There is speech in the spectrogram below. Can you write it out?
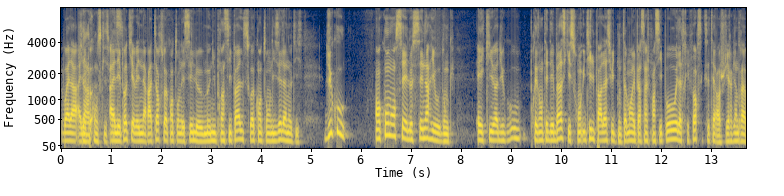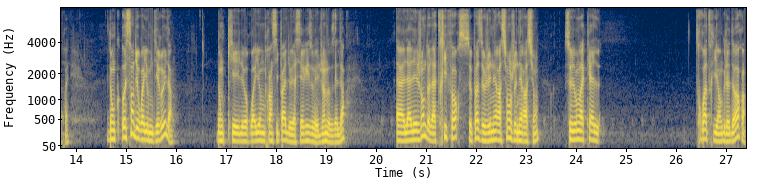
voilà, à qui l'époque, raconte ce qui se à l'époque, il y avait le narrateur, soit quand on laissait le menu principal, soit quand on lisait la notice. Du coup, en condensé, le scénario, donc, et qui va du coup présenter des bases qui seront utiles par la suite, notamment les personnages principaux, la Triforce, etc. J'y reviendrai après. Donc, au sein du royaume d'Hyrule, donc qui est le royaume principal de la série The Legend of Zelda, euh, la légende de la Triforce se passe de génération en génération, selon laquelle trois triangles d'or,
